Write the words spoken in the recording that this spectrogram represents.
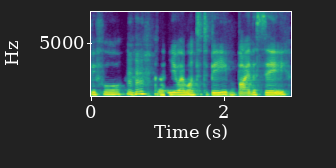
before. Mm-hmm. And I knew I wanted to be by the sea.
